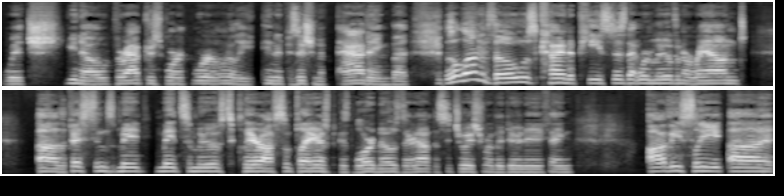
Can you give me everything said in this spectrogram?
which you know the Raptors weren't weren't really in a position of adding, but there's a lot of those kind of pieces that were moving around. Uh, the Pistons made made some moves to clear off some players because Lord knows they're not in a situation where they're doing anything. Obviously, uh,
